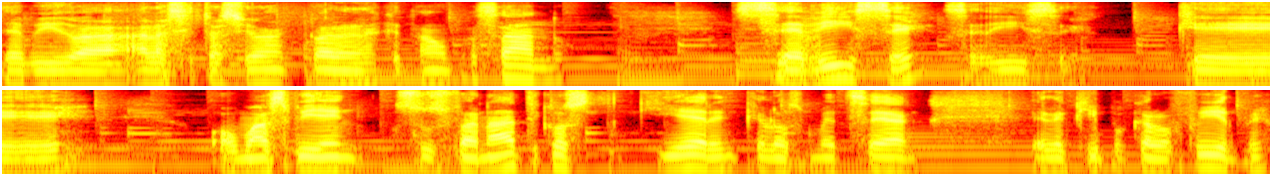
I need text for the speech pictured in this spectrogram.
debido a, la situación actual en la que estamos pasando. Se dice, se dice que, o más bien sus fanáticos quieren que los Mets sean el equipo que lo firme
